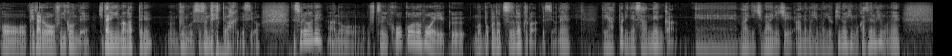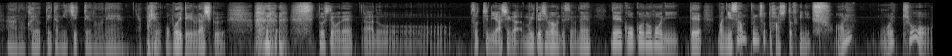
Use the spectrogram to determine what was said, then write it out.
こう、ペダルを踏み込んで、左に曲がってね、ぐんぐん進んでいったわけですよ。で、それはね、あの、普通に高校の方へ行く、まあ、僕の通学路なんですよね。で、やっぱりね、3年間、えー、毎日毎日、雨の日も雪の日も風の日もね、あの、通っていた道っていうのはね、やっぱり覚えているらしく、どうしてもね、あのそっちに足が向いてしまうんですよね。で、高校の方に行って、まあ、2、3分ちょっと走った時に、あれ？俺今日、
